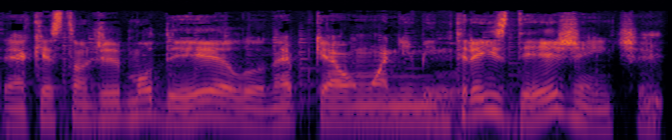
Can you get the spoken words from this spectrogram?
Tem a questão de modelo, né? Porque é um anime em 3D, gente.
